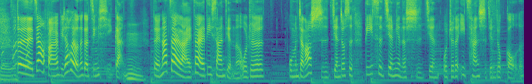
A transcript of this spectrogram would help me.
对对对，这样反而比较会有那个惊喜感。嗯，对。那再来再来第三点呢？我觉得。我们讲到时间，就是第一次见面的时间，我觉得一餐时间就够了，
